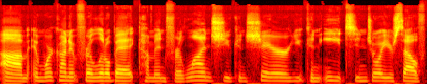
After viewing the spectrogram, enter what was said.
um, and work on it for a little bit come in for lunch you can share you can eat enjoy yourself.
